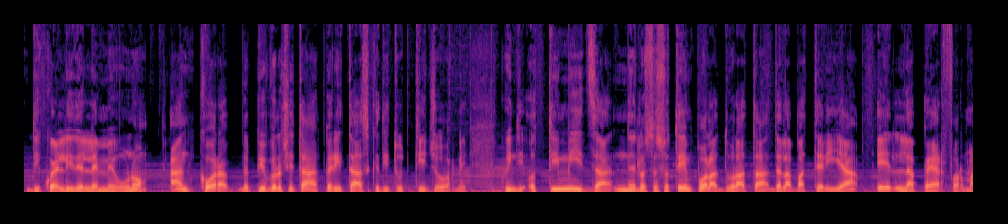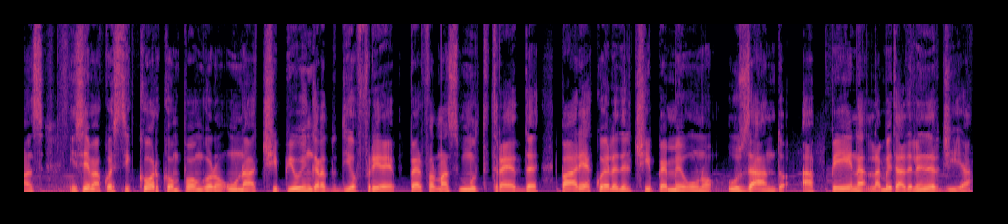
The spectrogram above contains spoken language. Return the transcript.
di quelli dell'M1 ancora più velocità per i task di tutti i giorni. Quindi ottimizza nello stesso tempo la durata della batteria e la performance. Insieme a questi core compongono una CPU in grado di offrire performance multithread pari a quelle del chip M1 usando appena la metà dell'energia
